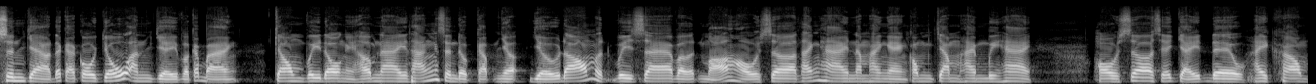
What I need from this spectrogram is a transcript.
Xin chào tất cả cô chú, anh chị và các bạn. Trong video ngày hôm nay, Thắng xin được cập nhật dự đoán lịch visa và lịch mở hồ sơ tháng 2 năm 2022. Hồ sơ sẽ chạy đều hay không?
